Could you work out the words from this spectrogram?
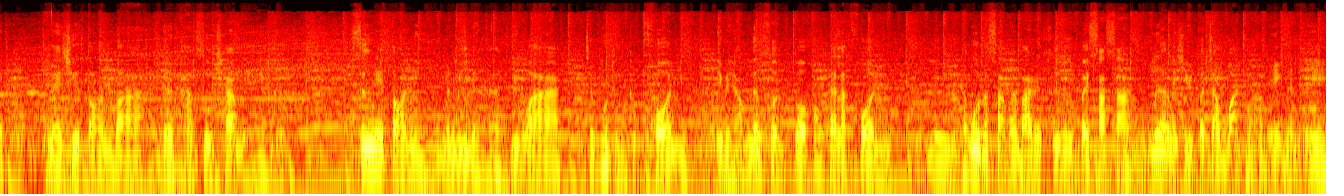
77 ในชื่อตอนว่าเดินทางสู่ชาแมน ซึ่งในตอนนี้มันมีเนื้อหาที่ว่าจะพูดถึงทุกคนที่ไปทำเรื่องส่วนตัวของแต่ละคน หรือถ้าพูดภาษาบ้านๆก็คือไปสะสางเรื่องในชีวิตประจำวันของตนเองนั่นเอง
